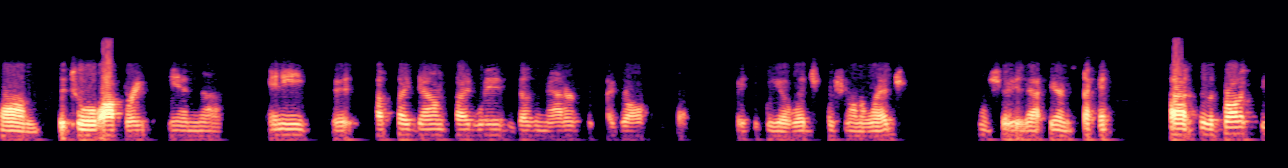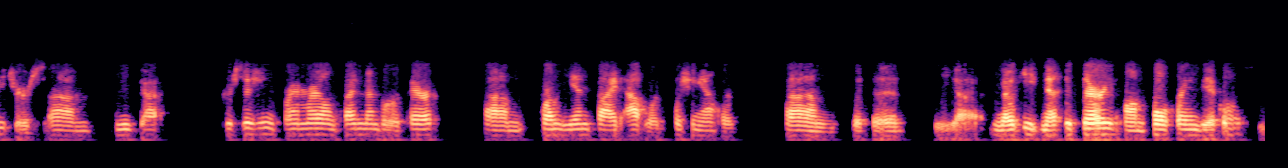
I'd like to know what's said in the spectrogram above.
Um, the tool operates in uh, any uh, upside down, sideways, it doesn't matter. It's hydraulic. Basically a wedge pushing on a wedge. I'll show you that here in a second. Uh, so the product features, um, we've got precision frame rail and side member repair um, from the inside outward, pushing outward. Um, with the, the uh, no heat necessary on full frame vehicles. You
